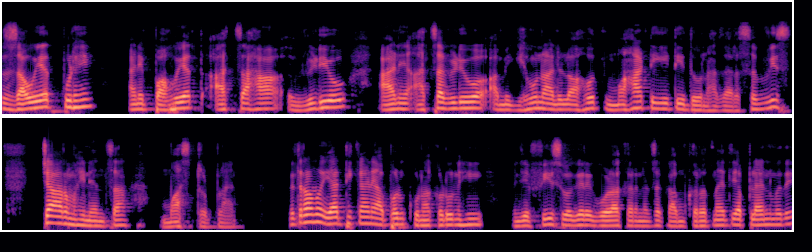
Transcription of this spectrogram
जाऊयात पुढे आणि पाहूयात आजचा हा व्हिडिओ आणि आजचा व्हिडिओ आम्ही घेऊन आलेलो आहोत महा टी-ई-टी 2026 4 महिन्यांचा मास्टर प्लॅन. मित्रांनो, या ठिकाणी आपण कुणाकडूनही म्हणजे फीस वगैरे गोळा करण्याचं काम करत नाहीत या प्लॅनमध्ये.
